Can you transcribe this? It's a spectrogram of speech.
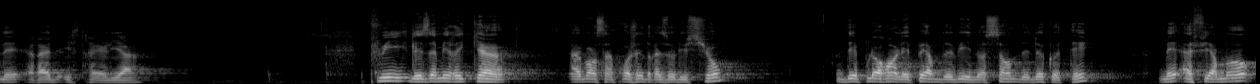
les raids israéliens. Puis les Américains avancent un projet de résolution déplorant les pertes de vies innocentes des deux côtés, mais affirmant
